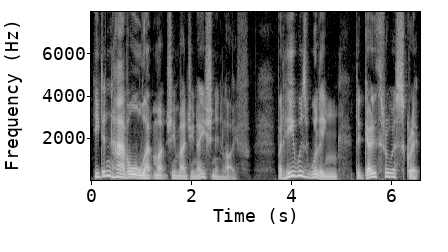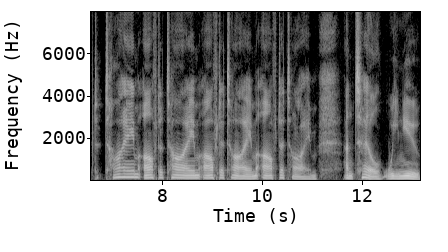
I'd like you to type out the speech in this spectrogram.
He didn't have all that much imagination in life, but he was willing to go through a script time after time after time after time until we knew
